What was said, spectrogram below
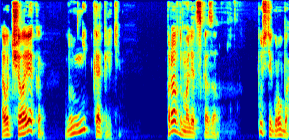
А вот человека, ну, ни капельки. Правду малец сказал. Пусть и грубо.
